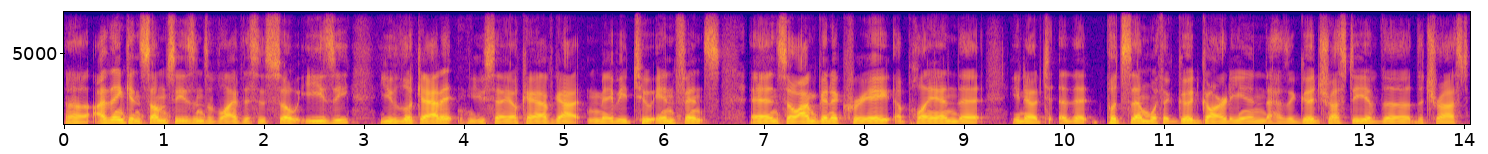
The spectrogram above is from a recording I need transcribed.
Uh, I think in some seasons of life, this is so easy. You look at it, you say, okay, I've got maybe two infants, and so I'm going to create a plan that you know t- that puts them with a good guardian that has a good trustee of the the trust,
